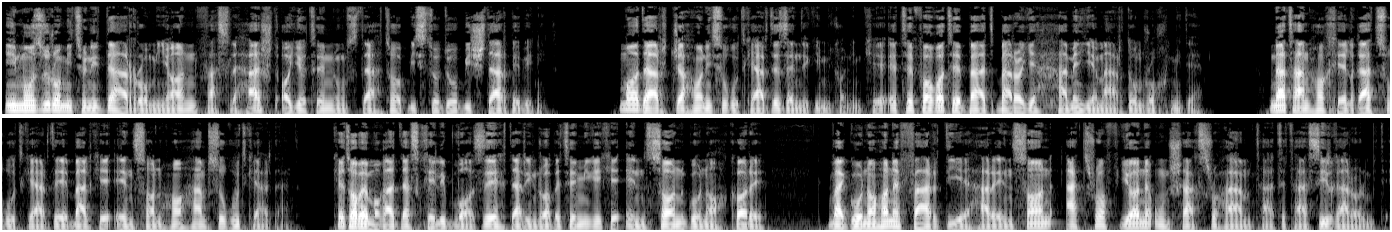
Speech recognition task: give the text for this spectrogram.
این موضوع رو می‌تونید در رومیان فصل 8 آیات 19 تا 22 بیشتر ببینید. ما در جهانی سقوط کرده زندگی می‌کنیم که اتفاقات بد برای همه مردم رخ میده. نه تنها خلقت سقوط کرده بلکه انسانها هم سقوط کردند. کتاب مقدس خیلی واضح در این رابطه میگه که انسان گناهکاره و گناهان فردی هر انسان اطرافیان اون شخص رو هم تحت تاثیر قرار میده.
